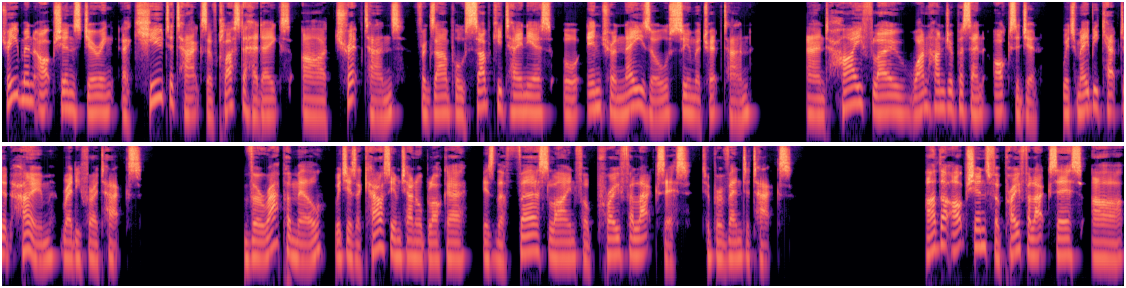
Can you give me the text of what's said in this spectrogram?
Treatment options during acute attacks of cluster headaches are triptans, for example, subcutaneous or intranasal sumatriptan, and high flow 100% oxygen, which may be kept at home ready for attacks. Verapamil, which is a calcium channel blocker, is the first line for prophylaxis to prevent attacks. Other options for prophylaxis are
